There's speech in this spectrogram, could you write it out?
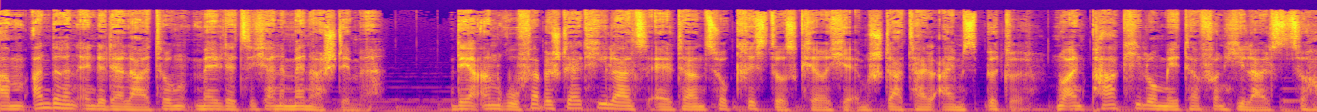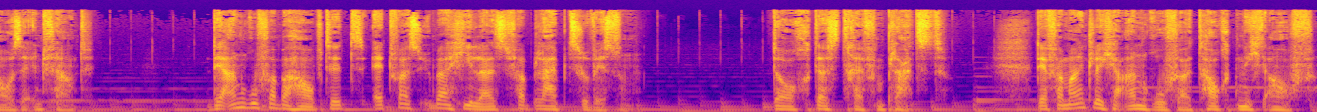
Am anderen Ende der Leitung meldet sich eine Männerstimme. Der Anrufer bestellt Hilals Eltern zur Christuskirche im Stadtteil Eimsbüttel, nur ein paar Kilometer von Hilals Zuhause entfernt. Der Anrufer behauptet, etwas über Hilals Verbleib zu wissen. Doch das Treffen platzt der vermeintliche Anrufer taucht nicht auf.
